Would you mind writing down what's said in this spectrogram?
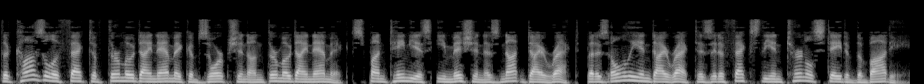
The causal effect of thermodynamic absorption on thermodynamic spontaneous emission is not direct, but is only indirect as it affects the internal state of the body.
